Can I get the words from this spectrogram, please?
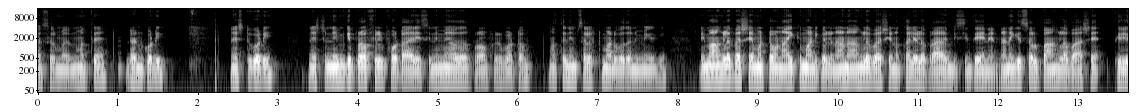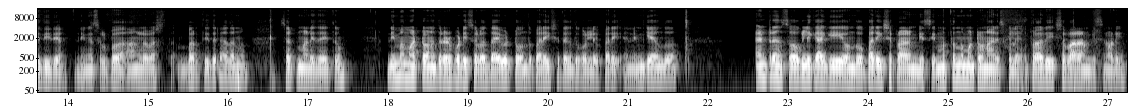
ಹೆಸರು ಮತ್ತು ಡನ್ ಕೊಡಿ ನೆಕ್ಸ್ಟ್ ಕೊಡಿ. ನೆಕ್ಸ್ಟ್ ನಿಮಗೆ ಪ್ರಾಫಿಲ್ ಫೋಟೋ ಆರಿಸಿ ನಿಮ್ಮ ಯಾವುದಾದ್ರು ಪ್ರಾಫಿಲ್ ಫೋಟೋ ಮತ್ತು ನೀವು ಸೆಲೆಕ್ಟ್ ಮಾಡ್ಬೋದು ನಿಮಗೆ. ನಿಮ್ಮ ಆಂಗ್ಲ ಭಾಷೆಯ ಮಟ್ಟವನ್ನು ಆಯ್ಕೆ ಮಾಡಿಕೊಳ್ಳಿ. ನಾನು ಆಂಗ್ಲ ಭಾಷೆಯನ್ನು ಕಲಿಯಲು ಪ್ರಾರಂಭಿಸಿದ್ದೇನೆ. ನನಗೆ ಸ್ವಲ್ಪ ಆಂಗ್ಲ ಭಾಷೆ ತಿಳಿದಿದೆ. ನಿಮಗೆ ಸ್ವಲ್ಪ ಆಂಗ್ಲ ಭಾಷೆ ಬರ್ತಿದ್ದರೆ ಅದನ್ನು ಸೆಟ್ ಮಾಡಿದಾಯಿತು. ನಿಮ್ಮ ಮಟ್ಟವನ್ನು ದೃಢಪಡಿಸಲು ದಯವಿಟ್ಟು ಒಂದು ಪರೀಕ್ಷೆ ತೆಗೆದುಕೊಳ್ಳಿ. ಪರಿ, ನಿಮಗೆ ಒಂದು ಎಂಟ್ರೆನ್ಸ್ ಹೋಗ್ಲಿಕ್ಕಾಗಿ ಒಂದು ಪರೀಕ್ಷೆ ಪ್ರಾರಂಭಿಸಿ, ಮತ್ತೊಂದು ಮಟ್ಟವನ್ನು ಆರಿಸಿಕೊಳ್ಳಿ. ಪರೀಕ್ಷೆ ಪ್ರಾರಂಭಿಸಿ ನೋಡಿ.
